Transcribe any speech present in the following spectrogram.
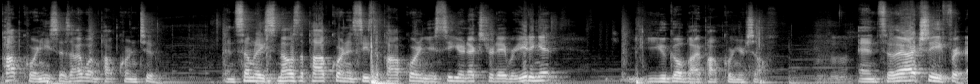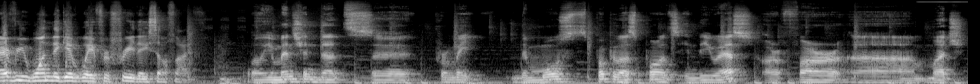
popcorn, he says, I want popcorn too. And somebody smells the popcorn and sees the popcorn, and you see your next door neighbor eating it, you go buy popcorn yourself. And so they're actually, for every one they give away for free, they sell five. Well, you mentioned that uh, probably the most popular sports in the US are far uh, much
